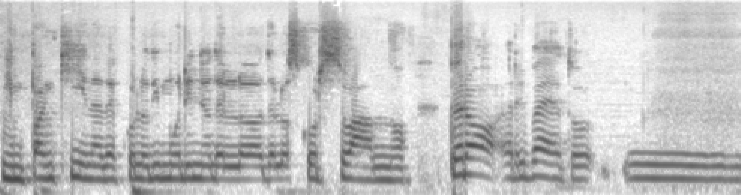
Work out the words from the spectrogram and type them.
in panchina ed è quello di Mourinho dello, dello scorso anno. Però, ripeto, mh, mm,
